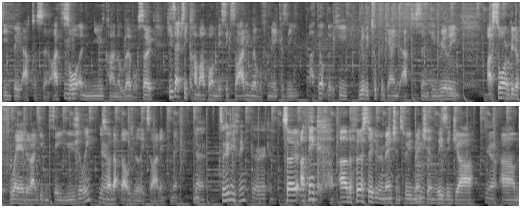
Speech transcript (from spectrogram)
did beat Axelsen, I Mm. saw a new kind of level. So he's actually come up on this exciting level for me because he, I felt that he really took the game to Axelsen. He really, Mm. I saw a bit of flair that I didn't see usually. Yeah. So that, that was really exciting for me. Yeah. So who do you think? I reckon. So I think uh, the first two that we mentioned, so we mentioned Lee Zii Jia, Mm. Yeah. um,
